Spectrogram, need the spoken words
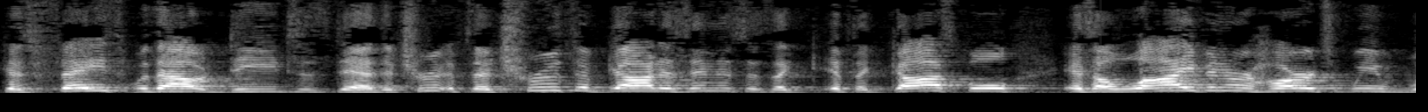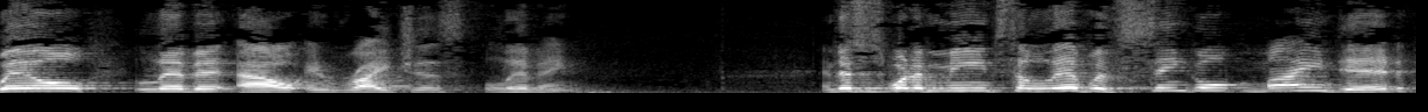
Because faith without deeds is dead. The truth, if the truth of God is in us, if the gospel is alive in our hearts, we will live it out in righteous living. And this is what it means to live with single-minded,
